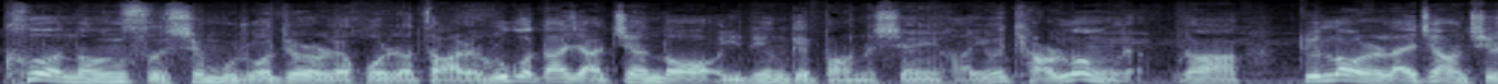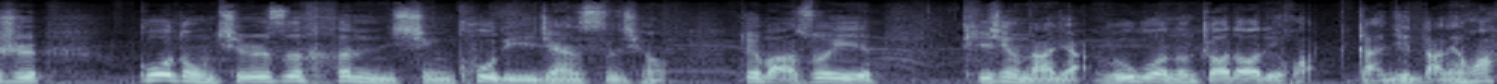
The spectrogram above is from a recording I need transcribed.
可能是寻不着底儿了或者咋了。如果大家见到，一定给帮着寻一下，因为天冷了啊。对老人来讲，其实过冬其实是很辛苦的一件事情，对吧？所以提醒大家，如果能找到的话，赶紧打电话。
